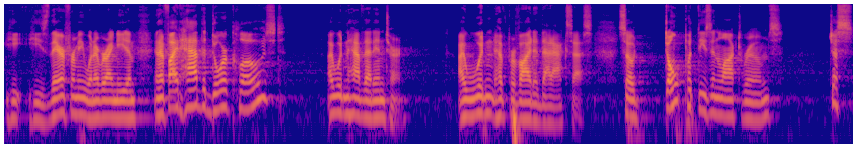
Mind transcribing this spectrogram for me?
he, he's there for me whenever I need him. And if I'd had the door closed, I wouldn't have that intern. I wouldn't have provided that access. So don't put these in locked rooms, just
